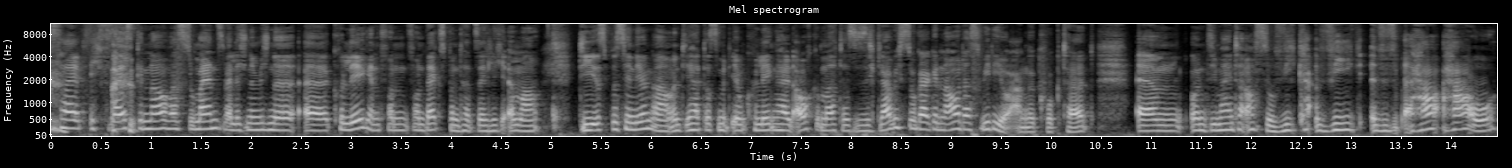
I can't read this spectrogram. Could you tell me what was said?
es halt, ich weiß genau, was du meinst, weil ich nämlich eine äh, Kollegin von, von Backspin tatsächlich, Emma, die ist bisschen jünger und die hat das mit ihrem Kollegen halt auch gemacht, dass sie sich, glaube ich, sogar genau das Video angeguckt hat ähm, und sie meinte auch so, wie, wie, how?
